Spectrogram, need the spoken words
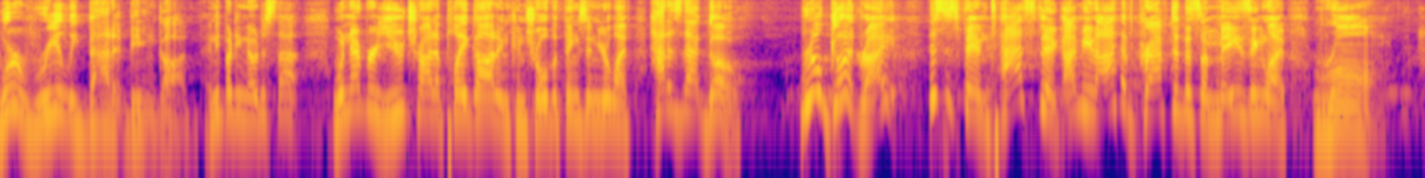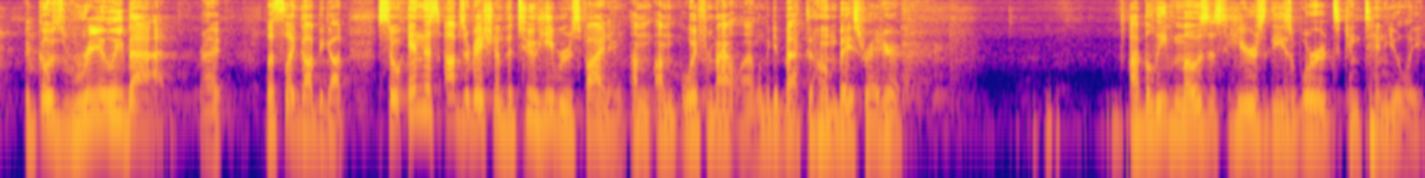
We're really bad at being God. Anybody notice that? Whenever you try to play God and control the things in your life, how does that go? Real good, right? This is fantastic. I mean, I have crafted this amazing life. Wrong. It goes really bad, right? Let's let God be God. So, in this observation of the two Hebrews fighting, I'm, I'm away from my outline. Let me get back to home base right here. I believe Moses hears these words continually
